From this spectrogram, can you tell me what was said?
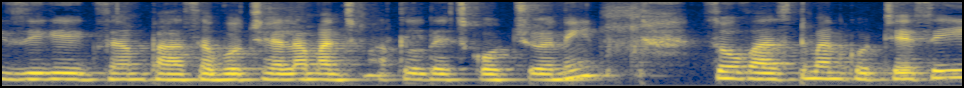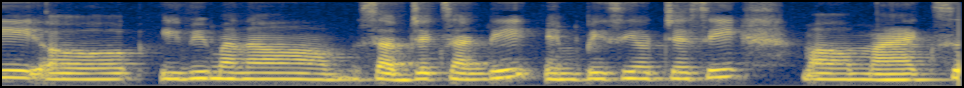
ఈజీగా ఎగ్జామ్ పాస్ అవ్వచ్చు ఎలా మంచి మార్కులు తెచ్చుకోవచ్చు అని. సో ఫస్ట్ మనకు వచ్చేసి ఇవి మన సబ్జెక్ట్స్ అండి. ఎంపీసీ వచ్చేసి మ్యాథ్స్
